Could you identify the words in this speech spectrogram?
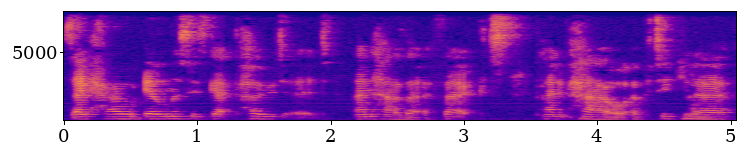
say, how illnesses get coded and how that affects kind of how a particular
